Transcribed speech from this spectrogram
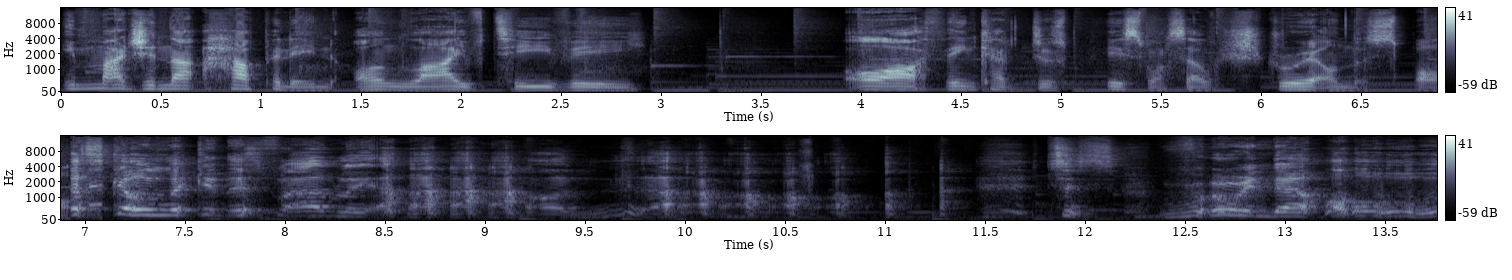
Imagine that happening on live TV. Oh, I think I'd just piss myself straight on the spot. Let's go look at this family. Oh, no. Just ruined their whole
